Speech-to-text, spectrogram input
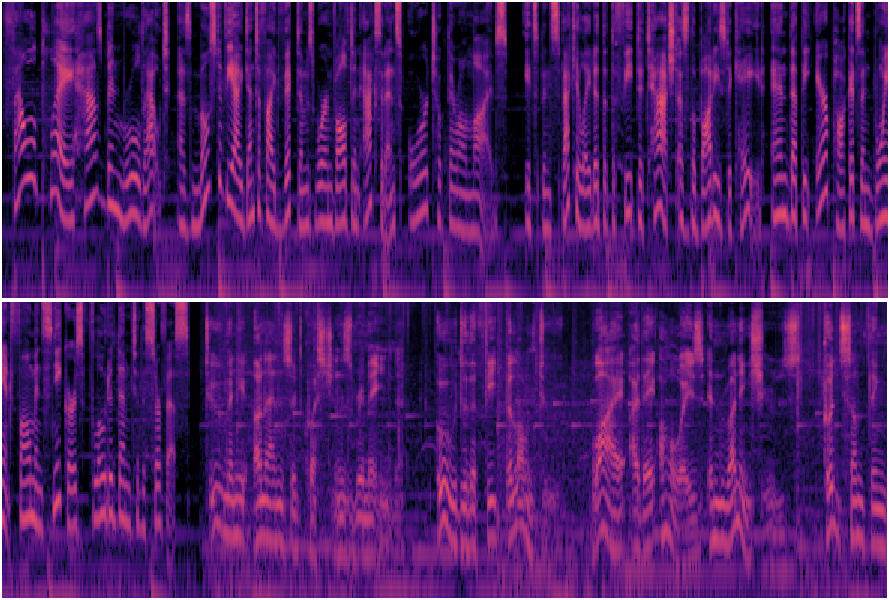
Foul play has been ruled out, as most of the identified victims were involved in accidents or took their own lives. It's been speculated that the feet detached as the bodies decayed, and that the air pockets and buoyant foam in sneakers floated them to the surface. Too many unanswered questions remain. Who do the feet belong to? Why are they always in running shoes? Could something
